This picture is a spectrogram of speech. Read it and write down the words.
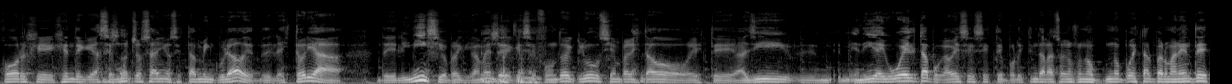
Jorge, gente que hace muchos años están vinculados de la historia del inicio prácticamente, de que se fundó el club, siempre han estado este, allí en ida y vuelta, porque a veces este, por distintas razones uno no puede estar permanente,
